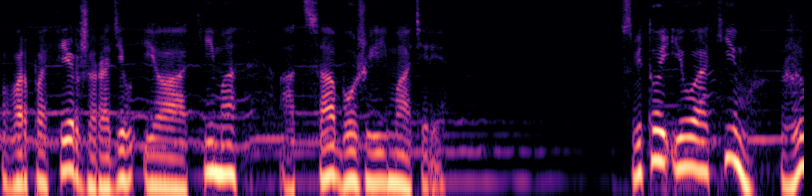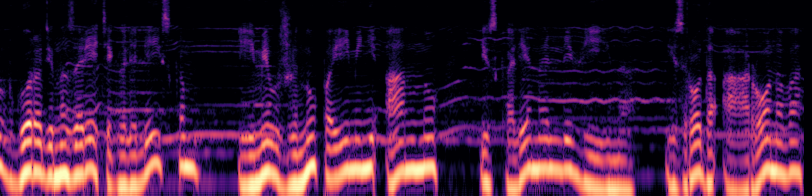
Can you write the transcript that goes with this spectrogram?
Варпафир же родил Иоакима, отца Божией Матери. Святой Иоаким жил в городе Назарете Галилейском и имел жену по имени Анну из колена Левиина, из рода Ааронова,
